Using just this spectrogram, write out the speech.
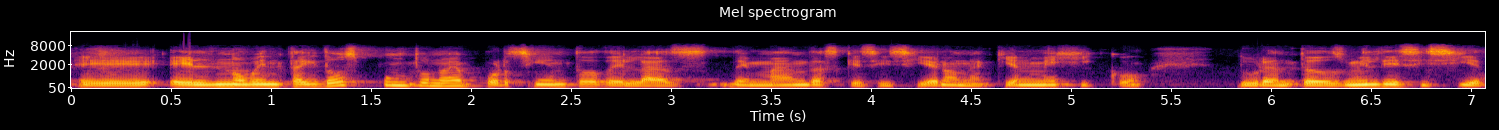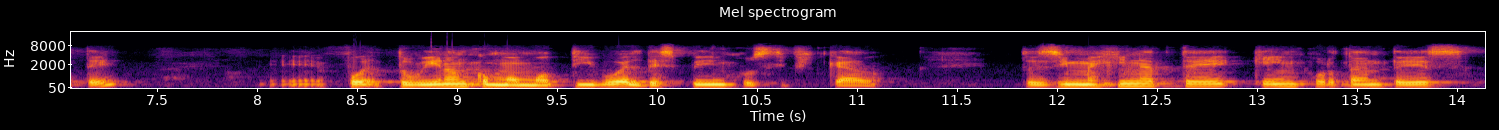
eh, el 92.9% de las demandas que se hicieron aquí en México durante 2017 eh, tuvieron como motivo el despido injustificado. Entonces, imagínate qué importante es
